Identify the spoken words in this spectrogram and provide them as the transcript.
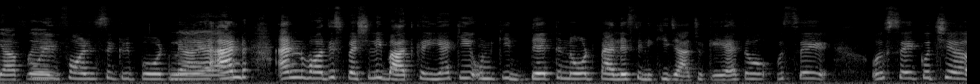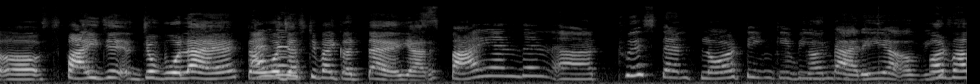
या फिर कोई फिर फॉरेंसिक रिपोर्ट नहीं है. एंड एंड बहुत ही स्पेशली बात कही है कि उनकी डेथ नोट पहले से लिखी जा चुकी है तो उससे उससे कुछ स्पाई uh, जो बोला है तो And वो जस्टिफाई करता है यार। Spy and then twist and plotting की भी आ रही है अभी। और वहाँ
